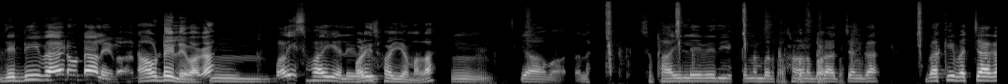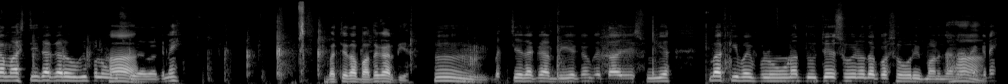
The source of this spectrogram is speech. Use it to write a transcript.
ਜਿੱਡੀ ਵੈੜ ਓਡਾ ਲੈਵਾ ਹਨਾ। ਹਾਂ ਉੱਡੇ ਲੇਵਾਗਾ ਹੂੰ ਬੜੀ ਸਫ਼ਾਈ ਹੈ ਲੈਵੇ ਬੜੀ ਦੀ। ਸਫ਼ਾਈ ਆ ਮੱਲਾ ਹੂੰ ਕੀ ਬਾਤ ਹੈ ਲੈ। ਸਫ਼ਾਈ ਲੈਵੇ ਦੀ ਇੱਕ ਨੰਬਰ ਬਸ, ਬੜਾ ਬਸ। ਚੰਗਾ। ਬਾਕੀ ਬੱਚਾ ਕਾ ਮਸਤੀ ਤਾਂ ਕਰੂਗੀ ਪਲੂਣ ਹਾਂ। ਸੂਆ ਕਿ ਨਹੀਂ? ਬੱਚੇ ਤਾਂ ਵੱਧ ਕਰਦੀ ਆ। ਹੂੰ ਬੱਚੇ ਤਾਂ ਕਰਦੀ ਹੈ ਕਿਉਂਕਿ ਤਾਜੀ ਸੂਈ ਹੈ ਬਾਕੀ ਬਈ ਪਲੂਣ ਆ ਦੂਜੇ ਸੂਏ ਨੂੰ ਤਾਂ ਕੁਝ ਹੋਰ ਹੀ ਬਣ ਜਾਣਾ ਹੈ ਹਾਂ। ਕਿ ਨਹੀਂ?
